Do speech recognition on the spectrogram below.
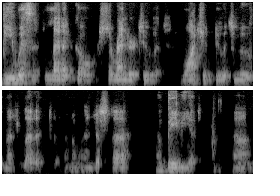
be with it, let it go, surrender to it, watch it do its movement, let it, and just uh, baby it. Um,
